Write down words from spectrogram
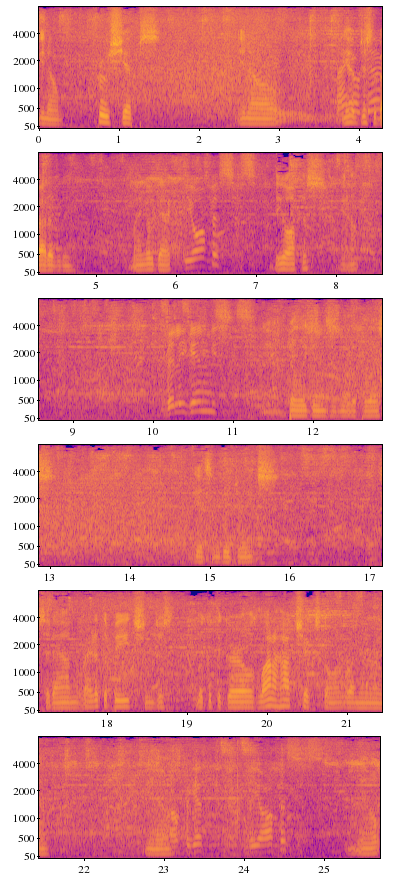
you know, cruise ships. You know, you have just Deck? about everything. Mango Deck, The office. The Office, yeah, Billygan's. yeah. Billygan's is another place. Get some good drinks. Sit down right at the beach and just look at the girls. A lot of hot chicks going running around. You know, Don't forget the office. no.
